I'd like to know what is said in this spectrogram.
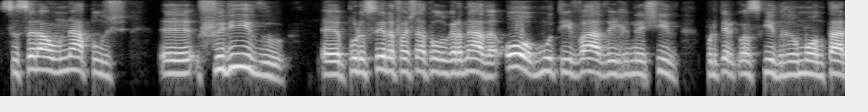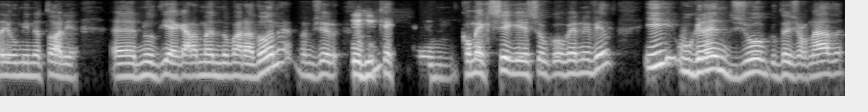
se será um Nápoles eh, ferido eh, por ser afastado pelo Granada ou motivado e renascido por ter conseguido remontar a eliminatória eh, no Diego Armando Maradona. Vamos ver uhum. o que é que como é que chega este jogo com o Benevento e o grande jogo da jornada.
